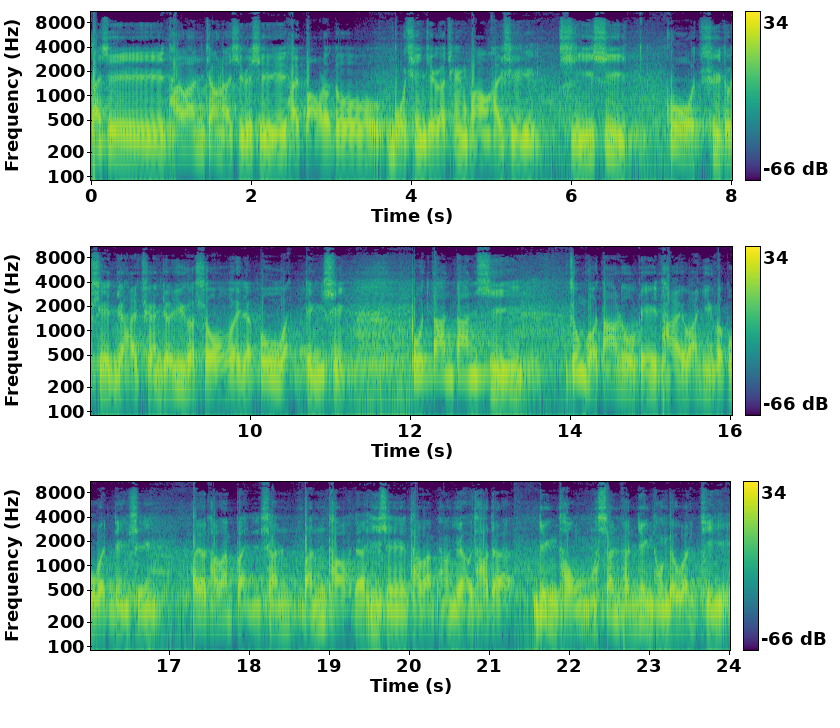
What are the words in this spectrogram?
但是台湾将来是不是还保了？都目前这个情况还是持续，过去到现在还存着一个所谓的不稳定性，不单单是中国大陆给台湾一个不稳定性。还有台湾本身本土的一些台湾朋友，他的认同、身份认同的问题。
